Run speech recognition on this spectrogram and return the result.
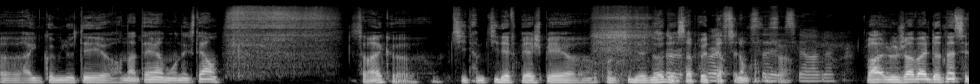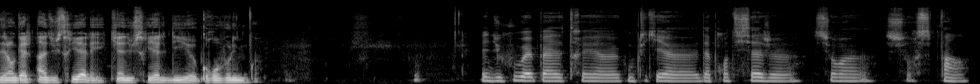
euh, à une communauté en interne ou en externe, c'est vrai que un petit, un petit dev PHP, euh, un petit dev Node, ça peut être ouais, pertinent. quoi. ça- ça. bien, quoi. Le Java et le .NET, c'est des langages industriels et qui industriel dit euh, gros volume. Quoi. Mais du coup, ouais, pas très euh, compliqué euh, d'apprentissage sur, euh, sur, enfin,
